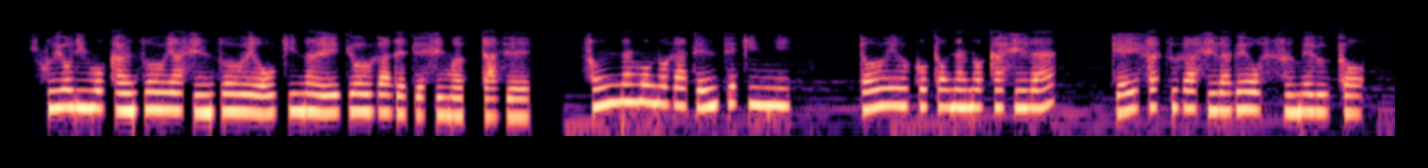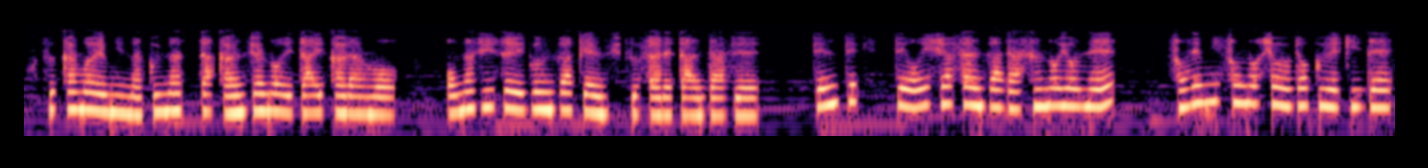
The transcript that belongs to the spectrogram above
皮膚よりも肝臓や心臓へ大きな影響が出てしまったぜ。そんなものが点滴に、どういうことなのかしら？警察が調べを進めると、2日前に亡くなった患者の遺体からも、同じ成分が検出されたんだぜ。点滴ってお医者さんが出すのよね？それにその消毒液で、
